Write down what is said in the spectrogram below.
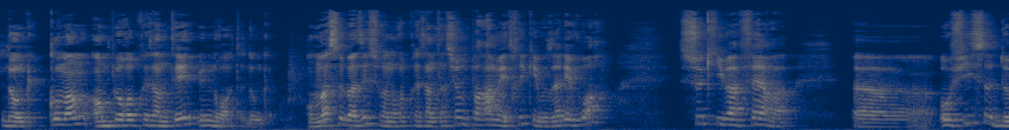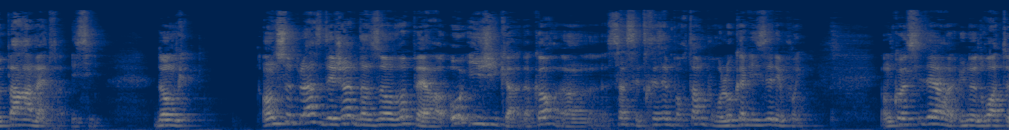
Donc, comment on peut représenter une droite? Donc, on va se baser sur une représentation paramétrique et vous allez voir ce qui va faire euh, office de paramètre ici. Donc, on se place déjà dans un repère OIJK, d'accord? Euh, Ça, c'est très important pour localiser les points. On considère une droite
